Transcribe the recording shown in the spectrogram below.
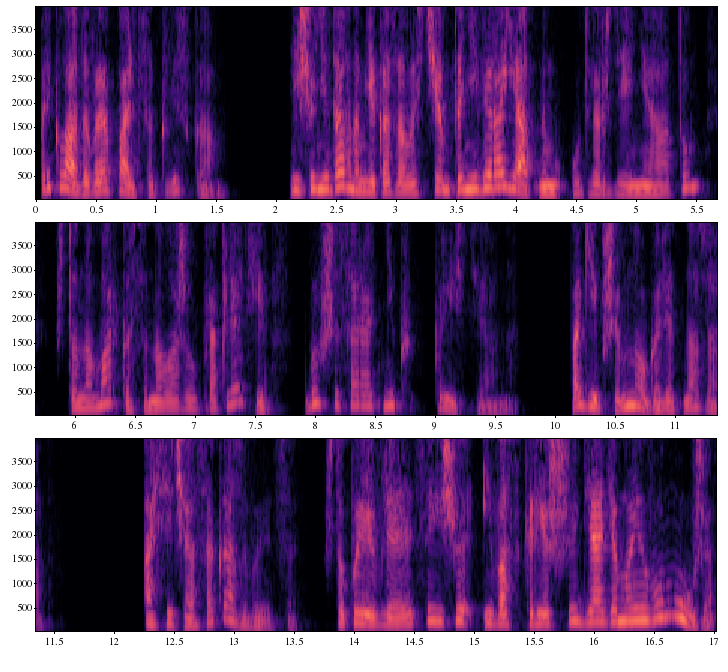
прикладывая пальцы к вискам. Еще недавно мне казалось чем-то невероятным утверждение о том, что на Маркоса наложил проклятие бывший соратник Кристиана, погибший много лет назад. А сейчас оказывается, что появляется еще и воскресший дядя моего мужа,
